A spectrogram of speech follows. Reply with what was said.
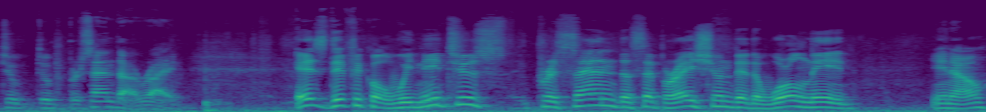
to, to present that right. It's difficult. We need to present the separation that the world need, you know,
